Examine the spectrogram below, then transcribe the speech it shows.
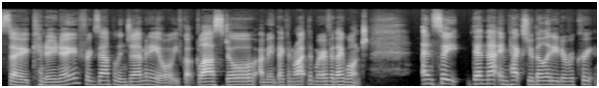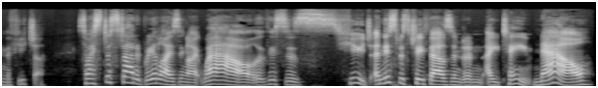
So Kununu, for example, in Germany, or you've got Glassdoor. I mean, they can write them wherever they want. And so then that impacts your ability to recruit in the future. So I just started realizing, like, wow, this is huge. And this was 2018. Now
